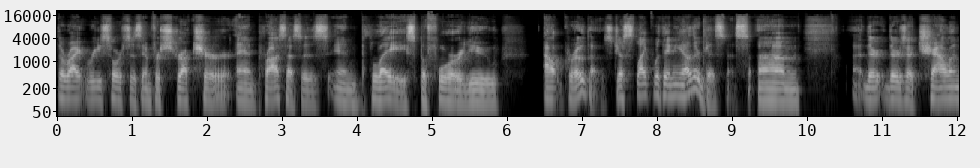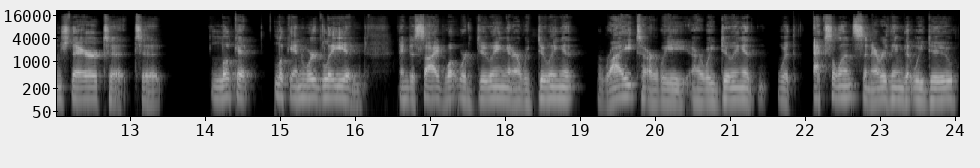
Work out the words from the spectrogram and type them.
the right resources, infrastructure, and processes in place before you outgrow those, just like with any other business. Um, uh, there, there's a challenge there to to look at look inwardly and and decide what we're doing and are we doing it right? Are we are we doing it with excellence in everything that we do?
